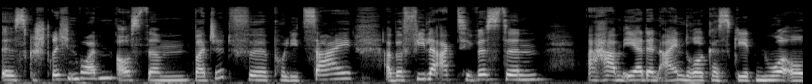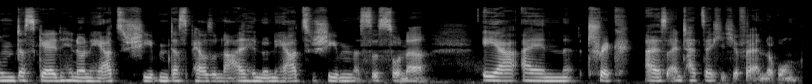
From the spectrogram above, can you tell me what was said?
ist gestrichen worden aus dem Budget für Polizei, aber viele Aktivisten haben eher den Eindruck, es geht nur um das Geld hin und her zu schieben, das Personal hin und her zu schieben. Es ist so eine eher ein Trick als eine tatsächliche Veränderung.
